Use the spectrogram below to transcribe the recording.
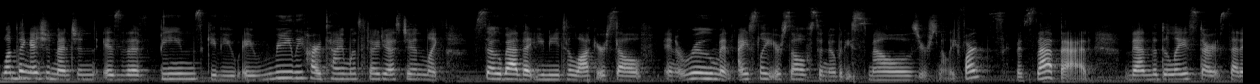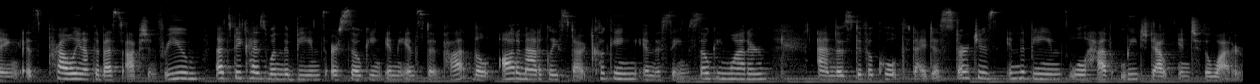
One thing I should mention is that if beans give you a really hard time with digestion, like so bad that you need to lock yourself in a room and isolate yourself so nobody smells your smelly farts, if it's that bad, then the delay start setting is probably not the best option for you. That's because when the beans are soaking in the Instant Pot, they'll automatically start cooking in the same soaking water, and those difficult to digest starches in the beans will have leached out into the water.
